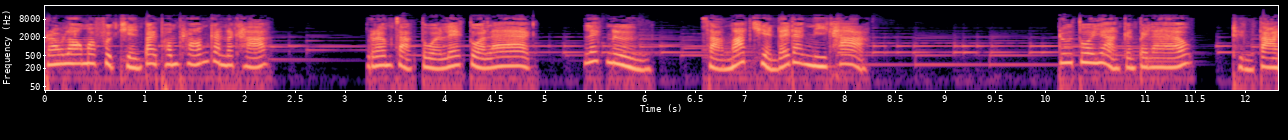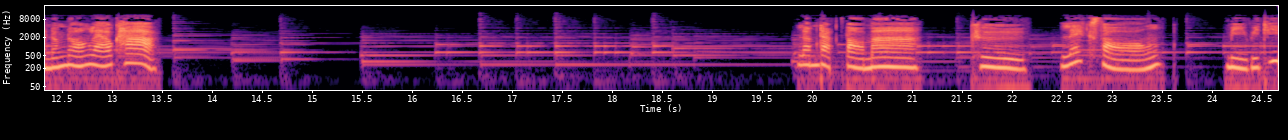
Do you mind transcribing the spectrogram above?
เราลองมาฝึกเขียนไปพร้อมๆกันนะคะ เริ่มจากตัวเลขตัวแรก เลขหนึ่งสามารถเขียนได้ดังนี้ค่ะ ดูดูตัวอย่างกันไปแล้ว ถึงตาน้องๆแล้วค่ะ ลำดับต่อมา คือ เลขสองมีวิธี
